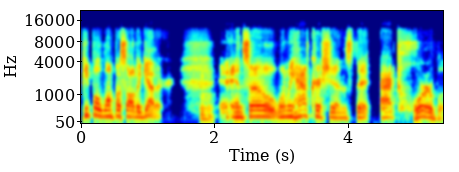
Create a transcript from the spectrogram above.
people lump us all together. Mm-hmm. And, and so when we have Christians that act horribly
